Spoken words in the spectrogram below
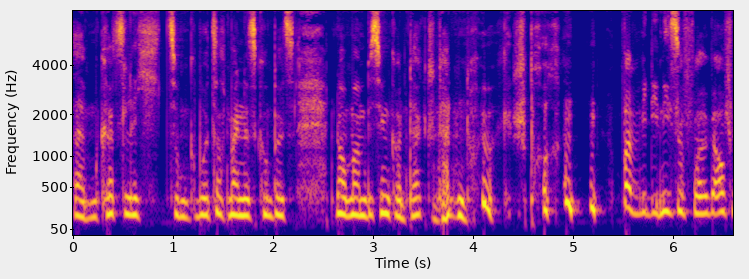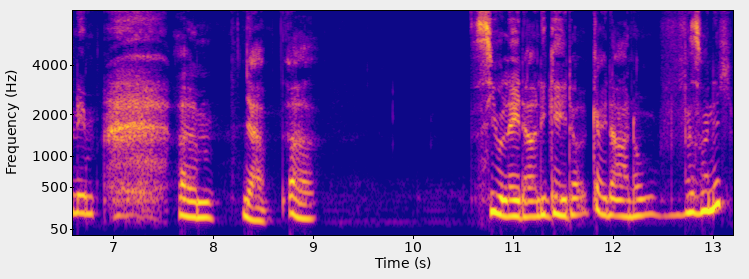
ähm, kürzlich zum Geburtstag meines Kumpels noch mal ein bisschen Kontakt und hatten darüber gesprochen, wann wir die nächste Folge aufnehmen. Ähm, ja, äh, See you later, Alligator. Keine Ahnung, wissen wir nicht.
